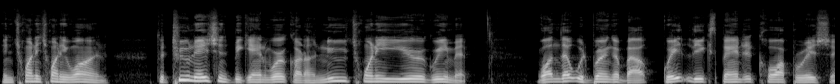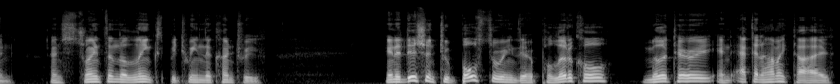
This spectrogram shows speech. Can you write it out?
In 2021, the two nations began work on a new 20 year agreement, one that would bring about greatly expanded cooperation and strengthen the links between the countries. In addition to bolstering their political, military, and economic ties,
